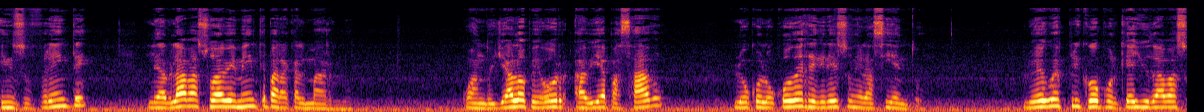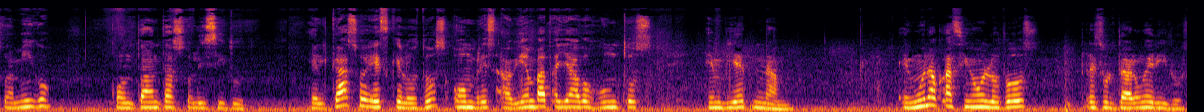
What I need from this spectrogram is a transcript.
en su frente, le hablaba suavemente para calmarlo. Cuando ya lo peor había pasado, lo colocó de regreso en el asiento. Luego explicó por qué ayudaba a su amigo con tanta solicitud. El caso es que los dos hombres habían batallado juntos en Vietnam. En una ocasión los dos resultaron heridos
